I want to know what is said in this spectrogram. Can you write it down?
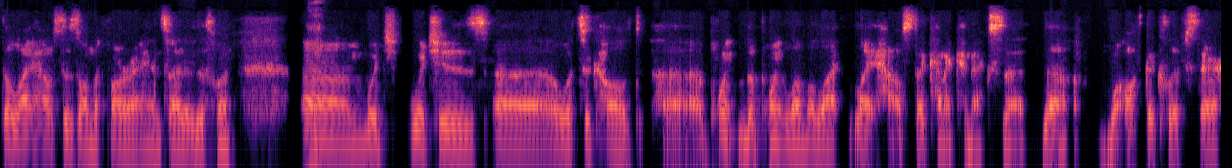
The lighthouse is on the far right hand side of this one, um, which which is uh, what's it called? Uh, point the Point Loma light, lighthouse that kind of connects that the off the cliffs there.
